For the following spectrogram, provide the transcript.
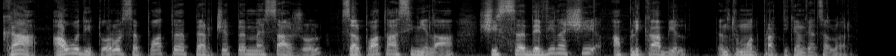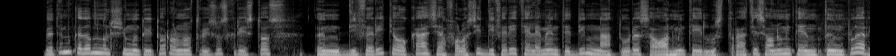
ca auditorul să poată percepe mesajul, să-l poată asimila și să devină și aplicabil într-un mod practic în viața lor. Vedem că Domnul și Mântuitorul nostru Isus Hristos în diferite ocazii a folosit diferite elemente din natură sau anumite ilustrații sau anumite întâmplări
